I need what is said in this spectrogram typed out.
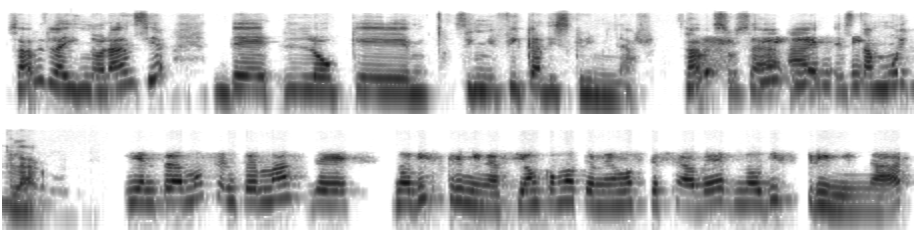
¿sabes? La ignorancia de lo que significa discriminar, ¿sabes? O sea, está muy claro. Y entramos en temas de no discriminación, cómo tenemos que saber no discriminar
